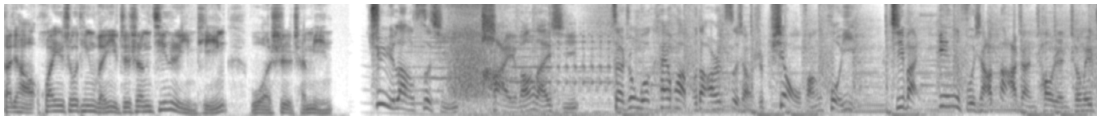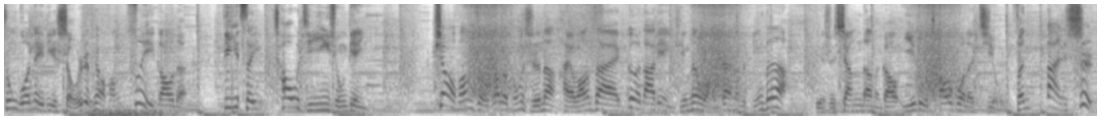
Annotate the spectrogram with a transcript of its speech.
大家好，欢迎收听文艺之声今日影评，我是陈明。巨浪四起，海王来袭，在中国开画不到二十四小时，票房破亿，击败蝙蝠侠大战超人，成为中国内地首日票房最高的 DC 超级英雄电影。票房走高的同时呢，海王在各大电影评分网站上的评分啊，也是相当的高，一度超过了九分。但是，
